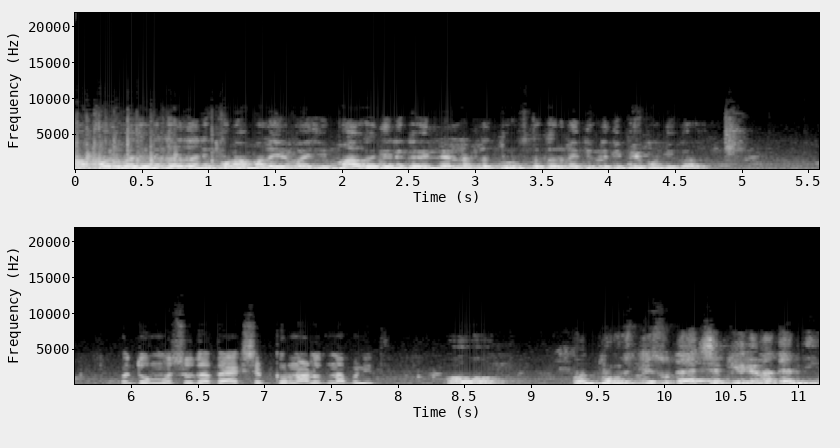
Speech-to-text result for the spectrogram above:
अंमलबजावणी करताना पुन्हा मला हे पाहिजे. मागं त्याने काही नसलं दुरुस्त करणे तिकडे ते फेकून दे पण तो मसुदा तर ऍक्सेप्ट करून आलोत ना पण इथे. हो पण दुरुस्ती सुद्धा ऍक्सेप्ट केली ना त्यांनी.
